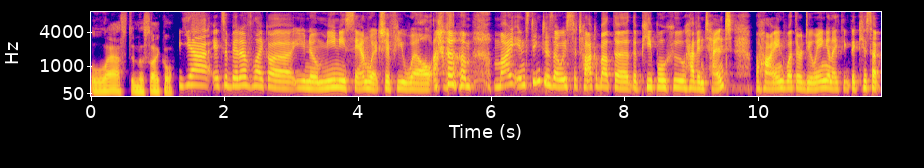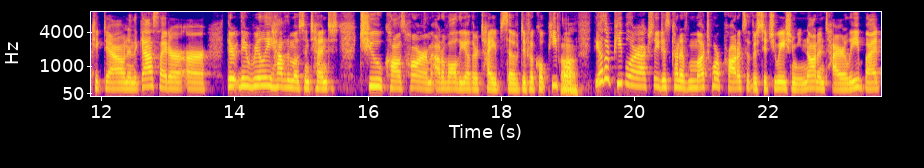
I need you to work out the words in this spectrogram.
last in the cycle? Yeah, it's a bit of like a, you know, meanie sandwich, if you will. Um, my instinct is always to talk about the the people who have intent behind what they're doing. And I think the kiss up, kick down and the gaslighter are they really have the most intent to cause harm out of all the other types of difficult people. Ah. The other people are actually just kind of much more products of their situation. I mean, not entirely, but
